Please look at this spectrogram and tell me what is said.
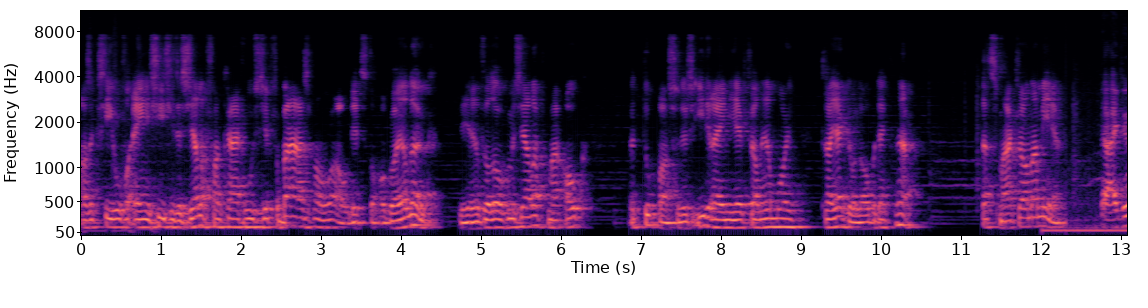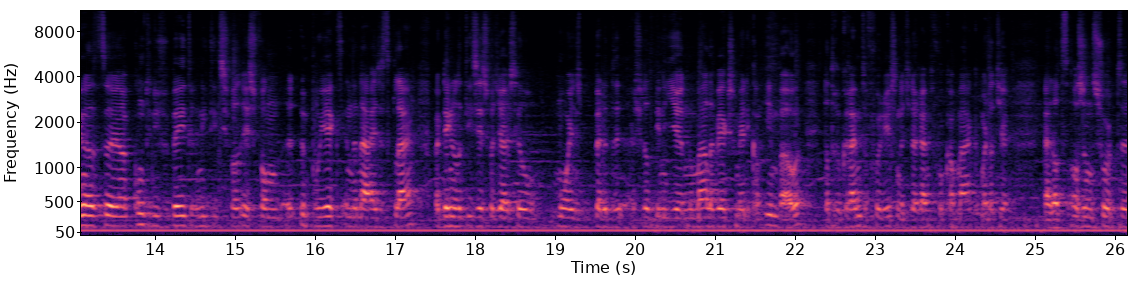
als ik zie hoeveel energie ze er zelf van krijgen. Hoe ze zich verbazen van wow, dit is toch ook wel heel leuk. Leer heel veel over mezelf, maar ook het toepassen. Dus iedereen die heeft wel een heel mooi traject doorlopen. Denkt van nou, dat smaakt wel naar meer. Ja, ik denk dat het uh, continu verbeteren niet iets is van een project en daarna is het klaar. Maar ik denk dat het iets is wat juist heel mooi is bij als je dat binnen je normale werkzaamheden kan inbouwen. Dat er ook ruimte voor is en dat je daar ruimte voor kan maken. Maar dat je ja, dat als een soort uh,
